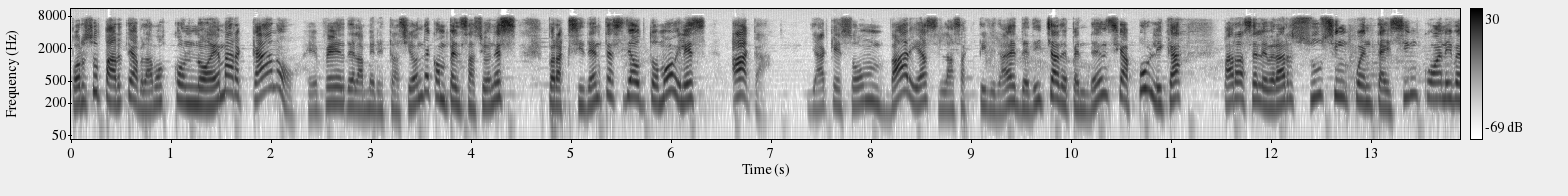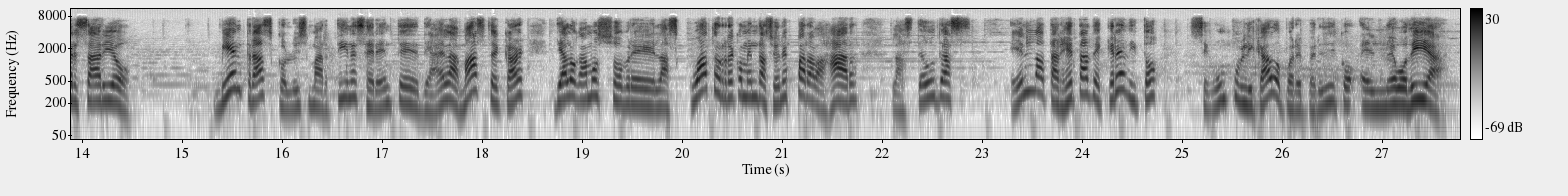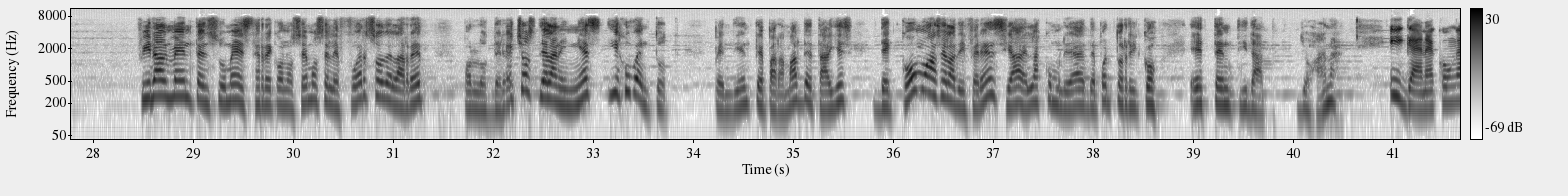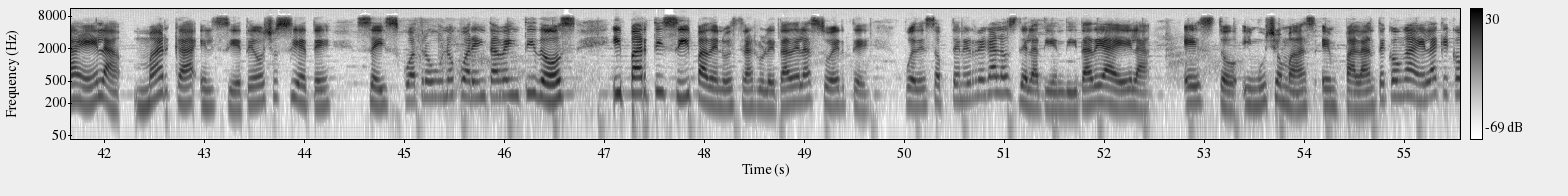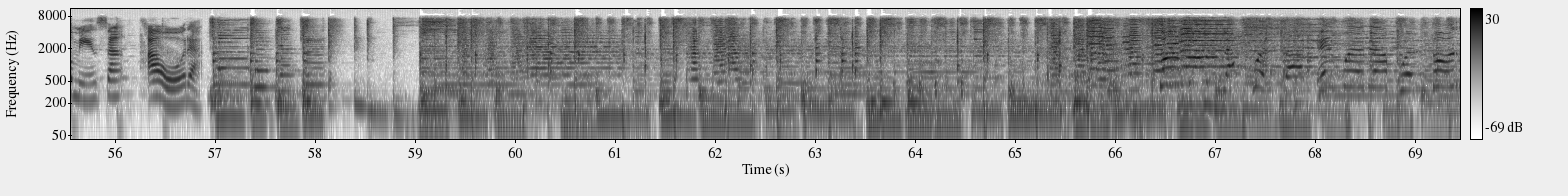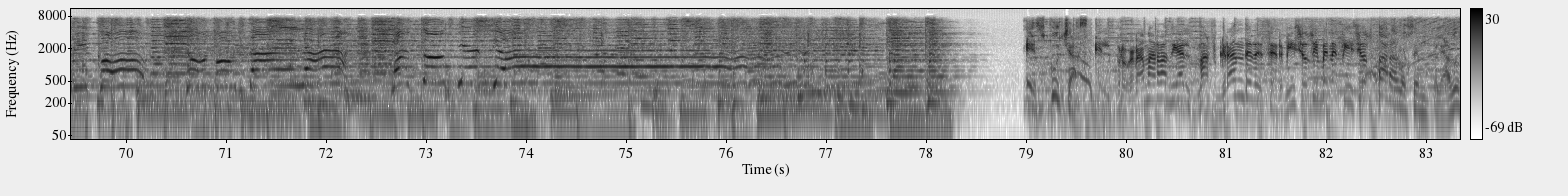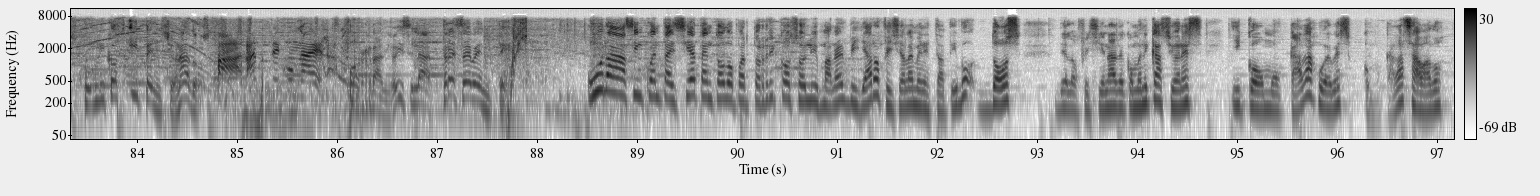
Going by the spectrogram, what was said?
Por su parte, hablamos con Noé Marcano, jefe de la Administración de Compensaciones por Accidentes de Automóviles, ACA, ya que son varias las actividades de dicha dependencia pública para celebrar su 55 aniversario. Mientras, con Luis Martínez, gerente de AELA Mastercard, dialogamos sobre las cuatro recomendaciones para bajar las deudas en la tarjeta de crédito, según publicado por el periódico El Nuevo Día. Finalmente, en su mes reconocemos el esfuerzo de la red por los derechos de la niñez y juventud. Pendiente para más detalles de cómo hace la diferencia en las comunidades de Puerto Rico esta entidad. Johanna. Y gana con Aela. Marca el 787-641-4022 y participa de nuestra ruleta de la suerte. Puedes obtener regalos de la tiendita de Aela. Esto y mucho más en Palante con Aela que comienza ahora. Escuchas el programa radial más grande de servicios y beneficios para los empleados públicos y pensionados. Adelante con AELA por Radio Isla 1320. Una 57 en todo Puerto Rico. Soy Luis Manuel Villar, oficial administrativo 2 de la Oficina de Comunicaciones. Y como cada jueves, como cada sábado,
